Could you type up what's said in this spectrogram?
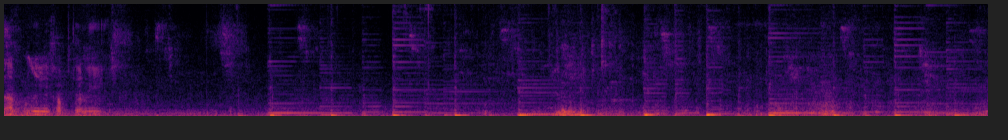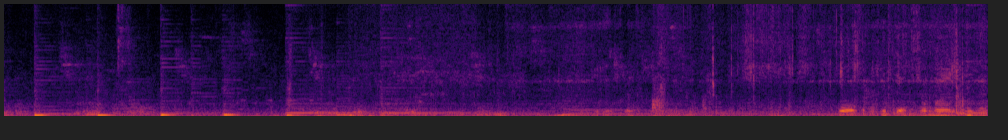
ตาร์ทมือครับตัวนี้ บอกก็จะประมาณนี้นะ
